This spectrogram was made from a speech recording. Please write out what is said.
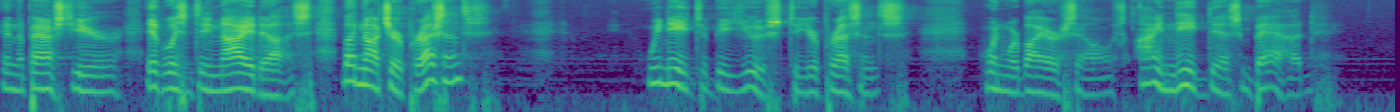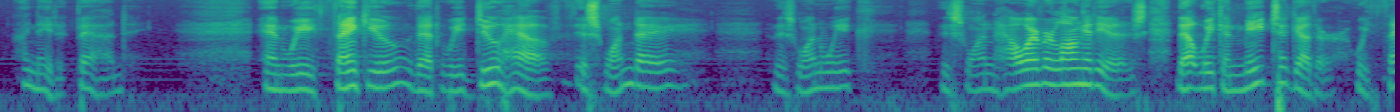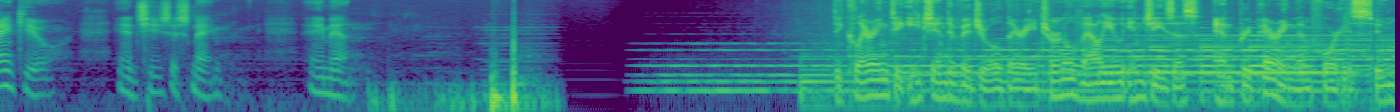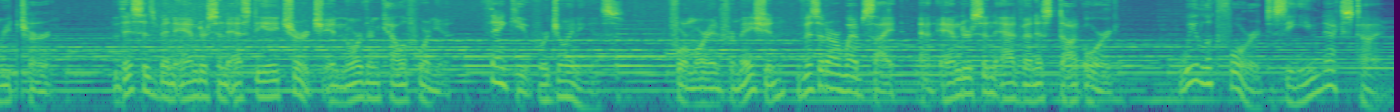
in the past year, it was denied us, but not your presence. We need to be used to your presence when we're by ourselves. I need this bad. I need it bad. And we thank you that we do have this one day, this one week, this one, however long it is, that we can meet together. We thank you in Jesus' name. Amen. Declaring to each individual their eternal value in Jesus and preparing them for his soon return. This has been Anderson SDA Church in Northern California. Thank you for joining us. For more information, visit our website at andersonadventist.org. We look forward to seeing you next time.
